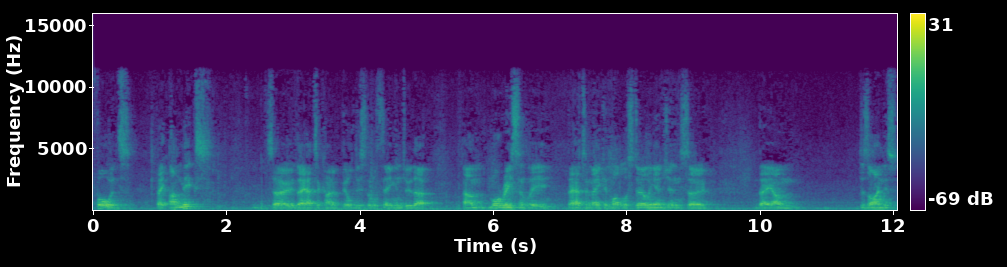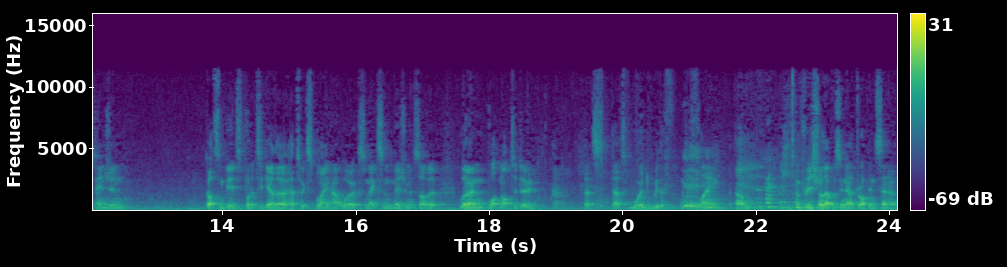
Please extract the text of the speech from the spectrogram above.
forwards, they unmix. So they had to kind of build this little thing and do that. Um, more recently, they had to make and model a Stirling engine, so they um, designed this engine, got some bits, put it together, had to explain how it works, make some measurements of it, learn what not to do. That's, that's wood with a, with a flame. Um, I'm pretty sure that was in our drop-in center,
